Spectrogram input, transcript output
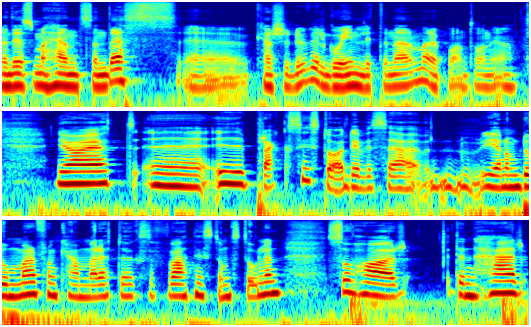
Men det som har hänt sedan dess eh, kanske du vill gå in lite närmare på Antonia? Ja, ett, eh, i praxis då, det vill säga genom domar från kammarrätt och Högsta förvaltningsdomstolen, så har den här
